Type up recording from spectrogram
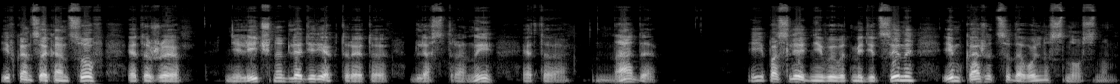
И в конце концов, это же не лично для директора, это для страны, это надо. И последний вывод медицины им кажется довольно сносным.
